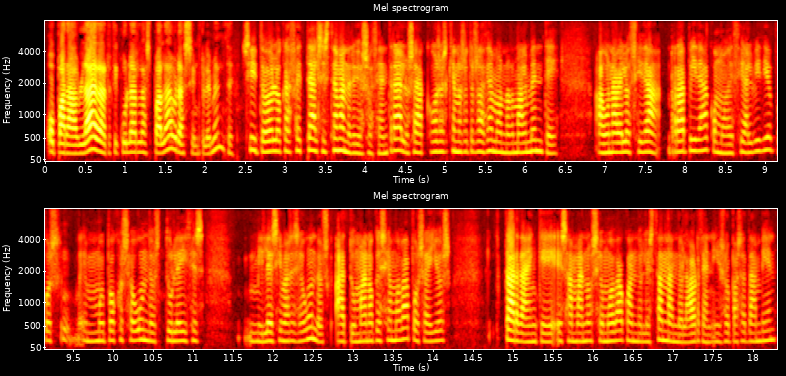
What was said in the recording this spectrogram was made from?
o para hablar, articular las palabras simplemente. Sí, todo lo que afecte al sistema nervioso central, o sea, cosas que nosotros hacemos normalmente a una velocidad rápida, como decía el vídeo, pues en muy pocos segundos tú le dices milésimas de segundos a tu mano que se mueva, pues a ellos tarda en que esa mano se mueva cuando le están dando la orden y eso pasa también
